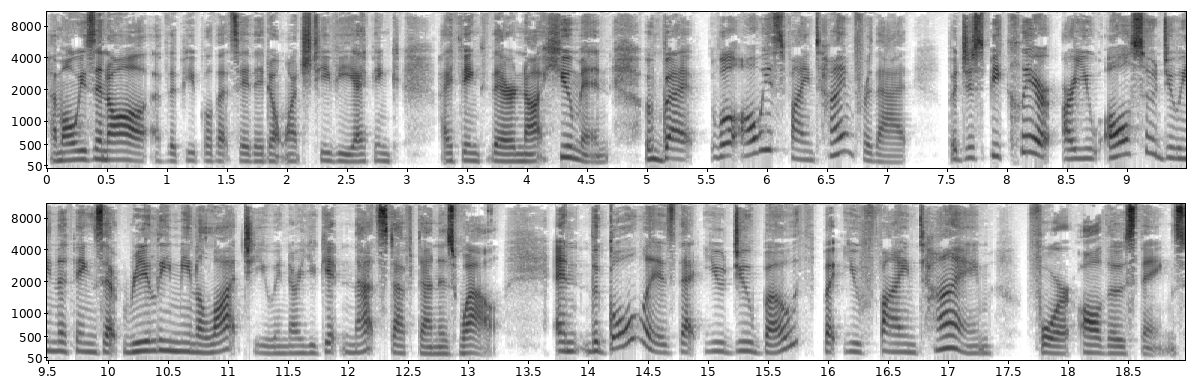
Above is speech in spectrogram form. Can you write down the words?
I'm always in awe of the people that say they don't watch TV. I think, I think they're not human, but we'll always find time for that. But just be clear. Are you also doing the things that really mean a lot to you? And are you getting that stuff done as well? And the goal is that you do both, but you find time for all those things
